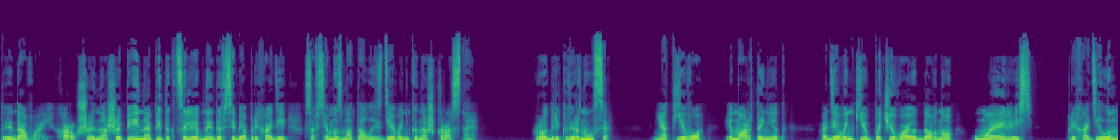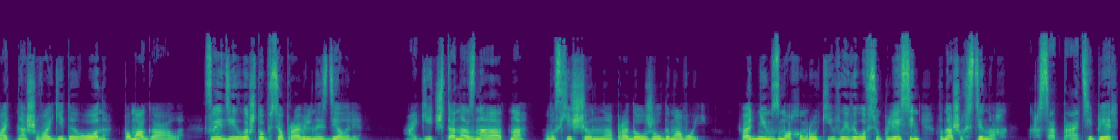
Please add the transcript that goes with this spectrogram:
Ты давай, хорошая наша, пей напиток целебный, да в себя приходи. Совсем измоталась девонька наша красная. Родрик вернулся? Нет его, и Марты нет. А девоньки почивают давно, умаялись. Приходила мать нашего Гидеона, помогала, следила, чтоб все правильно сделали. Магичта она знатно, восхищенно продолжил домовой. Одним взмахом руки вывела всю плесень в наших стенах. Красота теперь!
